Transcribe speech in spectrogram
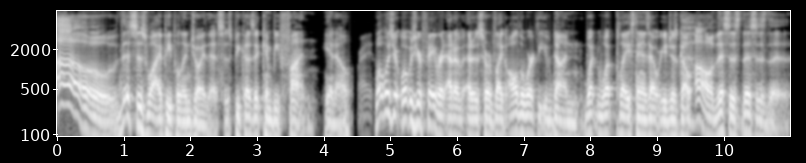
Oh, this is why people enjoy this is because it can be fun, you know? Right. What was your what was your favorite out of out of sort of like all the work that you've done? What what play stands out where you just go, "Oh, this is this is the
